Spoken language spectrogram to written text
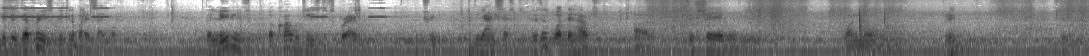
This is definitely speaking about a cycle. The leading, the card which leads to spread, the tree, the ancestors. This is what they have uh, to share with you. One more, three, three.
